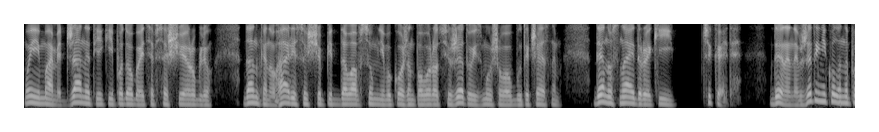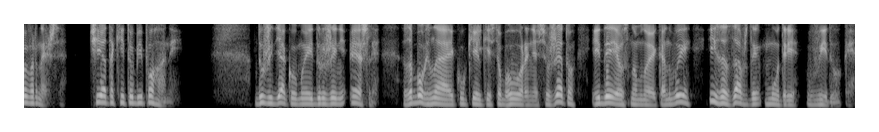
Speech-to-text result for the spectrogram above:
моїй мамі Джанет, якій подобається все, що я роблю, Данкану Гаррісу, що піддавав сумніву кожен поворот сюжету і змушував бути чесним, Дену Снайдеру, який. Чекайте, Дене, невже ти ніколи не повернешся? Чи я такий тобі поганий? Дуже дякую моїй дружині Ешлі за Бог знає, яку кількість обговорення сюжету, ідеї основної канви і за завжди мудрі відгуки.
